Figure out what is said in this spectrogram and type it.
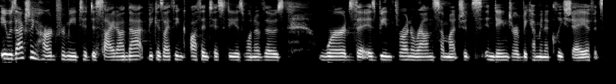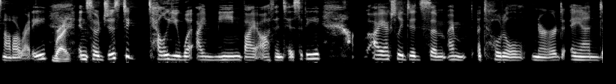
It was actually hard for me to decide on that because i think authenticity is one of those words that is being thrown around so much it's in danger of becoming a cliche if it's not already. Right. And so just to tell you what i mean by authenticity i actually did some i'm a total nerd and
